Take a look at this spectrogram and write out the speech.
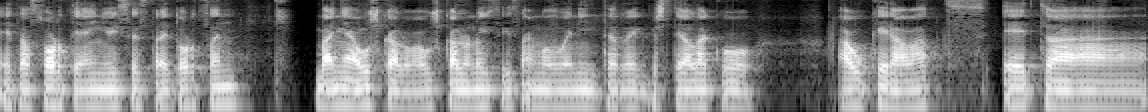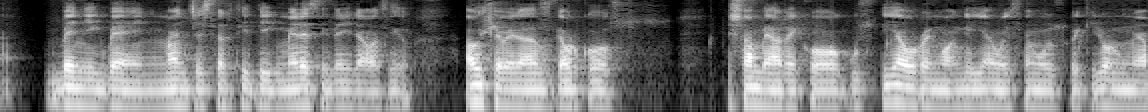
eta sorte inoiz ez da etortzen, baina auskalo, auskalo noiz izango duen interrek beste alako aukera bat, eta benik behin Manchester Cityk merezita irabazi du. Hau beraz gaurkoz esan beharreko guztia aurrengoan gehiago izango duzuek irolunea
